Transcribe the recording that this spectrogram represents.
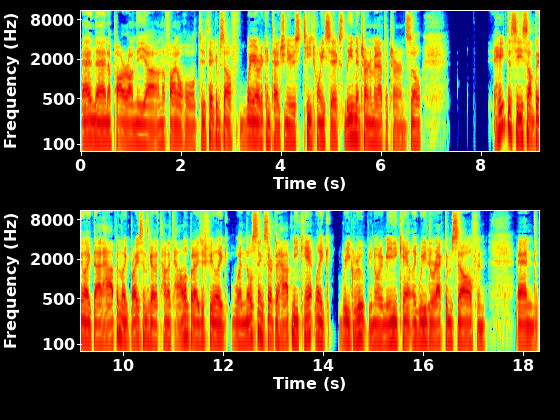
and then a par on the uh, on the final hole to take himself way out of contention. He was T twenty six, leading the tournament at the turn. So hate to see something like that happen. Like Bryson's got a ton of talent, but I just feel like when those things start to happen, he can't like regroup. You know what I mean? He can't like redirect himself and and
